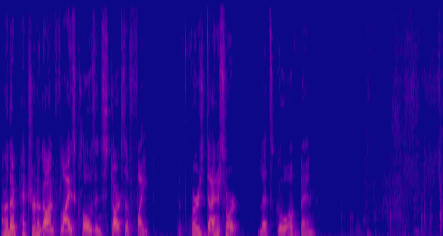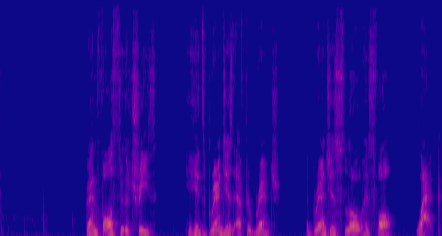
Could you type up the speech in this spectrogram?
Another Pteranodon flies close and starts a fight. The first dinosaur lets go of Ben. Ben falls through the trees. He hits branches after branch. The branches slow his fall. Whack!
